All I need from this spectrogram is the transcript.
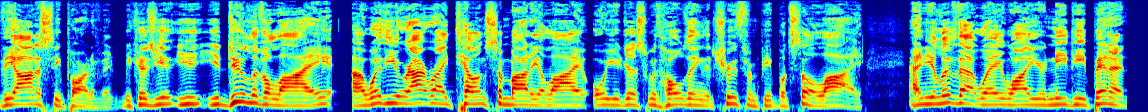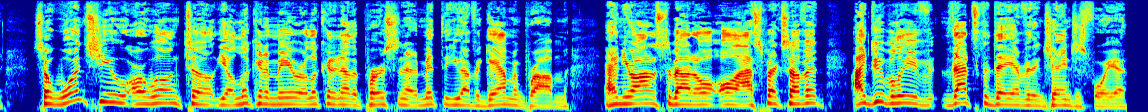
the honesty part of it because you you you do live a lie. Uh, whether you're outright telling somebody a lie or you're just withholding the truth from people, it's still a lie, and you live that way while you're knee deep in it. So once you are willing to, you know, look in a mirror or look at another person and admit that you have a gambling problem, and you're honest about all, all aspects of it, I do believe that's the day everything changes for you.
